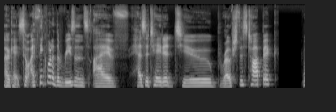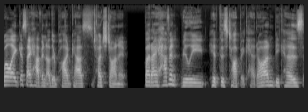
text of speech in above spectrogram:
Okay, so I think one of the reasons I've hesitated to broach this topic, well, I guess I have in other podcasts touched on it, but I haven't really hit this topic head on because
